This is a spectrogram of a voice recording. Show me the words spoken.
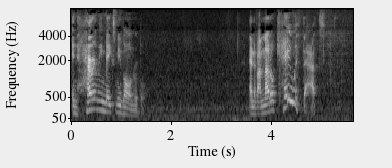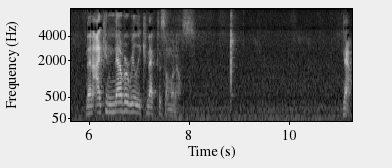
inherently makes me vulnerable. And if I'm not okay with that, then I can never really connect to someone else. Now,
